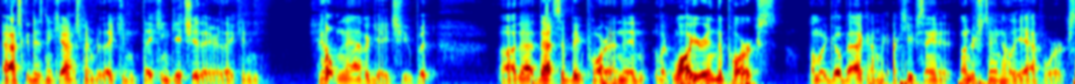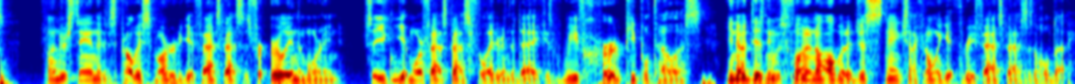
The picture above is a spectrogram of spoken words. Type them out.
ask a Disney cast member. They can they can get you there. They can help navigate you. But uh, that that's a big part. And then like while you're in the parks, I'm gonna go back. I'm, I keep saying it. Understand how the app works. Understand that it's probably smarter to get fast passes for early in the morning so you can get more fast passes for later in the day. Because we've heard people tell us, you know, Disney was fun and all, but it just stinks. I can only get three fast passes the whole day,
